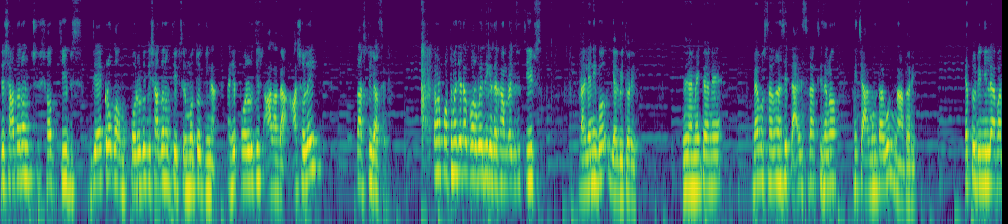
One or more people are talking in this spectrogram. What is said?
যে সাধারণ সব চিপস যে একরকম, পটেটো কি সাধারণ চিপসের মতো কিনা, নাকি পটেটো চিপস আলাদা? আসলেই প্লাস্টিক আছে। তো আমরা প্রথমে যেটা করব এদিকে দেখো, আমরা কিছু চিপস ডাইলে নিব ইয়ার ভিতরে। আমি একটা এনে ব্যবস্থা করেছি টাইলস রাখছি যেন নিচে আগুন টাগুন না ধরে। এতটি নিলে আবার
